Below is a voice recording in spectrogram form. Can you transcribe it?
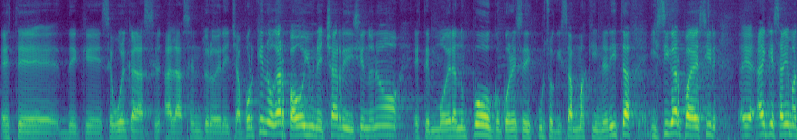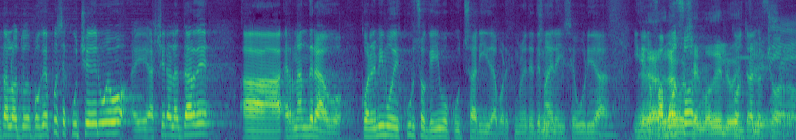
este, de que se vuelca a la, ce- a la centro derecha? ¿Por qué no garpa hoy un Echarri diciendo no, este, moderando un poco con ese discurso quizás más kirchnerista? Y sí garpa decir, eh, hay que salir a matarlo a todo. Porque después escuché de nuevo, eh, ayer a la tarde, a Hernán Drago, con el mismo discurso que Ivo Kutsarida, por ejemplo, en este tema Sí. de la inseguridad. Y de los Drago famosos es el modelo contra este. los chorros.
